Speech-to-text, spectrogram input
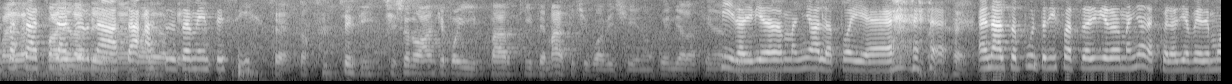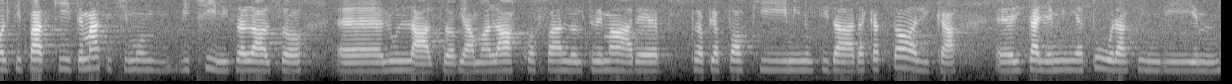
passarci la, vale la giornata, pena, vale assolutamente sì. Certo. Senti, ci sono anche poi parchi tematici qua vicino, quindi alla fine... Sì, la Riviera Romagnola poi è, è un altro punto di forza della Riviera Romagnola, è quella di avere molti parchi tematici vicini tra l'altro eh, l'un l'altro, abbiamo l'acqua, fanno oltremare proprio a pochi minuti da, da Cattolica, eh, l'Italia in miniatura, quindi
